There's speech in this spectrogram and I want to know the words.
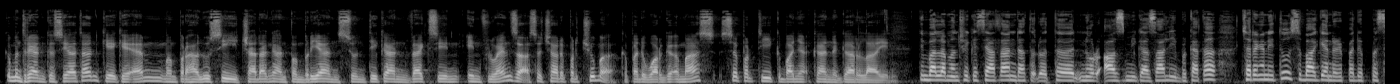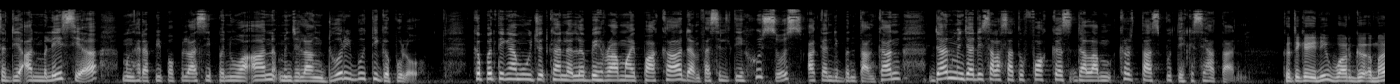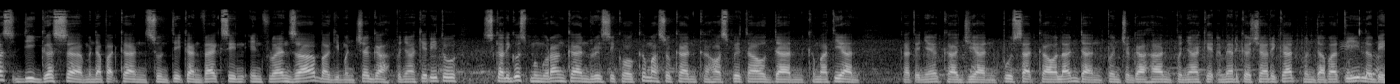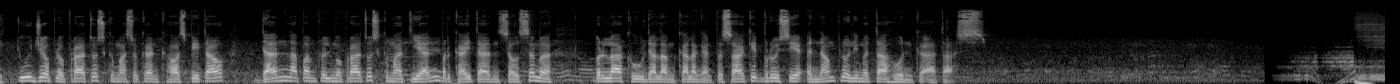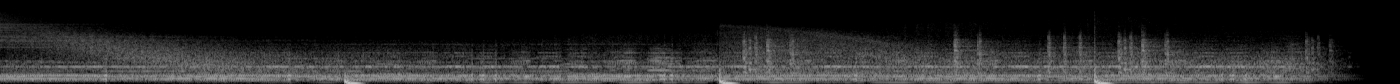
Kementerian Kesihatan KKM memperhalusi cadangan pemberian suntikan vaksin influenza secara percuma kepada warga emas seperti kebanyakan negara lain. Timbalan Menteri Kesihatan Datuk Dr. Nur Azmi Ghazali berkata cadangan itu sebahagian daripada persediaan Malaysia menghadapi populasi penuaan menjelang 2030. Kepentingan mewujudkan lebih ramai pakar dan fasiliti khusus akan dibentangkan dan menjadi salah satu fokus dalam Kertas Putih Kesihatan. Ketika ini, warga emas digesa mendapatkan suntikan vaksin influenza bagi mencegah penyakit itu sekaligus mengurangkan risiko kemasukan ke hospital dan kematian. Katanya kajian Pusat Kawalan dan Pencegahan Penyakit Amerika Syarikat mendapati lebih 70% kemasukan ke hospital dan 85% kematian berkaitan selsema berlaku dalam kalangan pesakit berusia 65 tahun ke atas.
